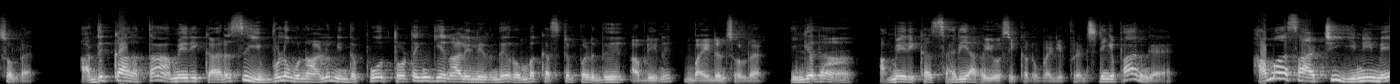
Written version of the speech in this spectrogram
சொல்கிறார் அதுக்காகத்தான் அமெரிக்க அரசு இவ்வளவு நாளும் இந்த போர் தொடங்கிய நாளிலிருந்தே ரொம்ப கஷ்டப்படுது அப்படின்னு பைடன் சொல்கிறேன் இங்கே தான் அமெரிக்கா சரியாக யோசிக்கணும் மை ஃப்ரெண்ட்ஸ் நீங்கள் பாருங்கள் ஹமாஸ் ஆட்சி இனிமே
